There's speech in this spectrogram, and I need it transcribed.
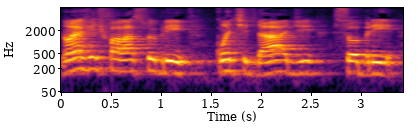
não é a gente falar sobre quantidade, sobre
